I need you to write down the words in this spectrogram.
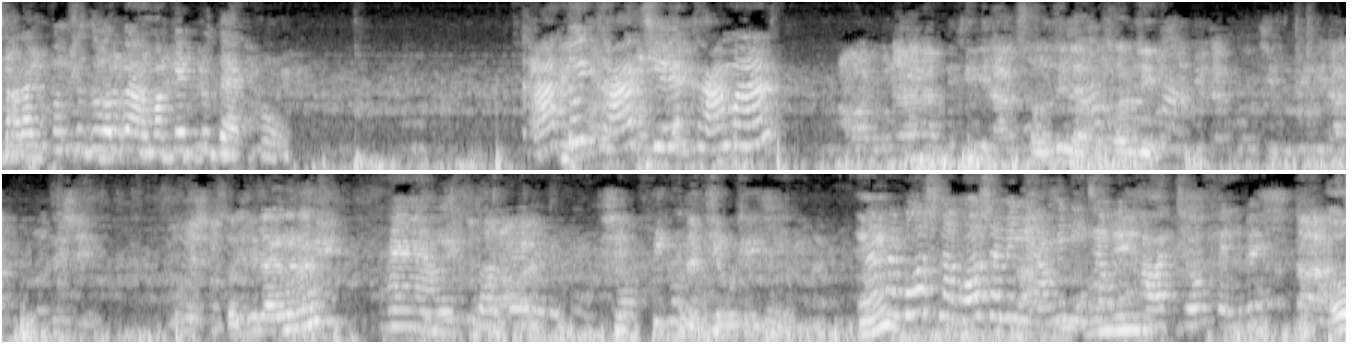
সারাক্ষণ শুধু বলবে আমাকে একটু দেখো। খা তুই খা ছিঁড়ে খা মা সবজি লাগবে সবজি। সবজি লাগবে না? হ্যাঁ ওই তরকারি। ও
